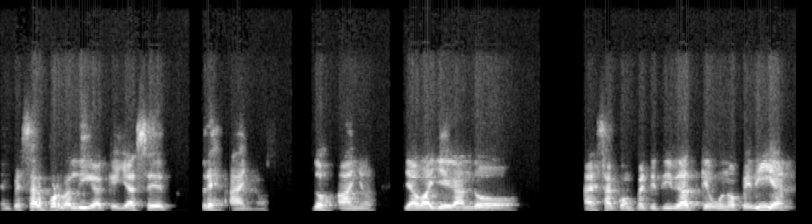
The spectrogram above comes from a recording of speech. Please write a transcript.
Empezar por la liga, que ya hace tres años, dos años, ya va llegando a esa competitividad que uno pedía,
